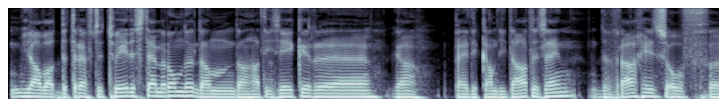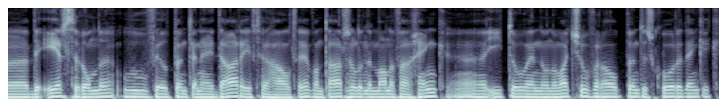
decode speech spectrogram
Ja, wat betreft de tweede stemronde, dan, dan gaat hij zeker uh, ja, bij de kandidaten zijn. De vraag is of uh, de eerste ronde, hoeveel punten hij daar heeft gehaald. Hè? Want daar zullen de mannen van Genk, uh, Ito en Onowacho vooral punten scoren, denk ik.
